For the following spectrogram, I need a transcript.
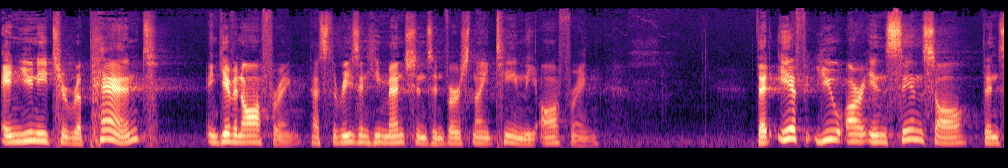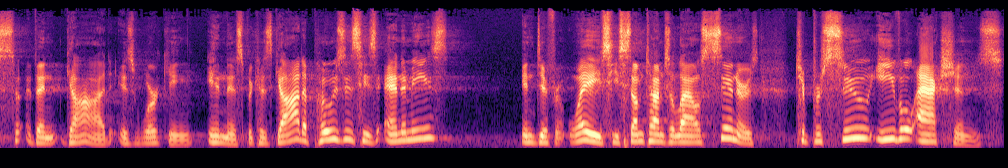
and you need to repent and give an offering. That's the reason he mentions in verse 19 the offering. That if you are in sin, Saul, then, then God is working in this because God opposes his enemies in different ways. He sometimes allows sinners to pursue evil actions,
